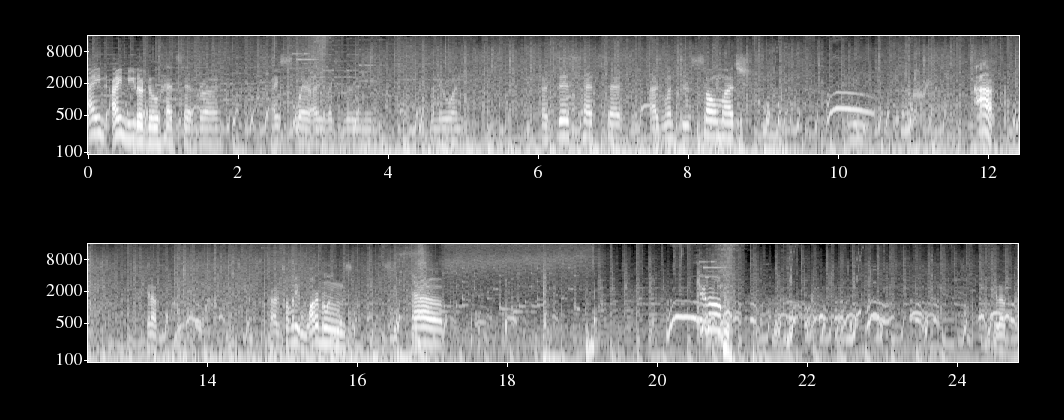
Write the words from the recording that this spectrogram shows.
I, I need a new headset, bro. I swear, I like really need a new one. Cause this headset has went through so much. Ah! Get up. Oh god, so many water balloons. Stop. Get up! Get up.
